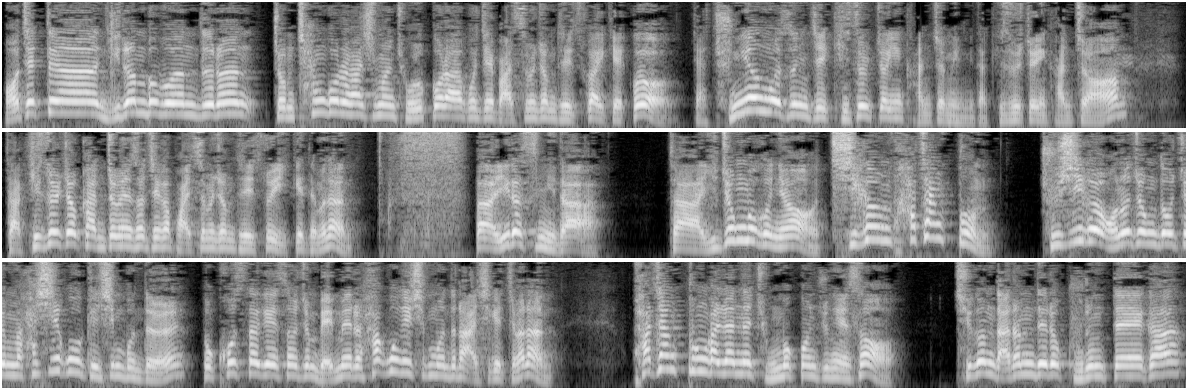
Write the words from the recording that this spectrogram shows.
어쨌든 이런 부분들은 좀 참고를 하시면 좋을 거라고 이제 말씀을 좀 드릴 수가 있겠고요. 자, 중요한 것은 이제 기술적인 관점입니다. 기술적인 관점. 자, 기술적 관점에서 제가 말씀을 좀 드릴 수 있게 되면은 아, 이렇습니다. 자, 이 종목은요. 지금 화장품 주식을 어느 정도 좀 하시고 계신 분들, 또 코스닥에서 좀 매매를 하고 계신 분들은 아시겠지만은 화장품 관련된 종목군 중에서 지금 나름대로 구름대가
